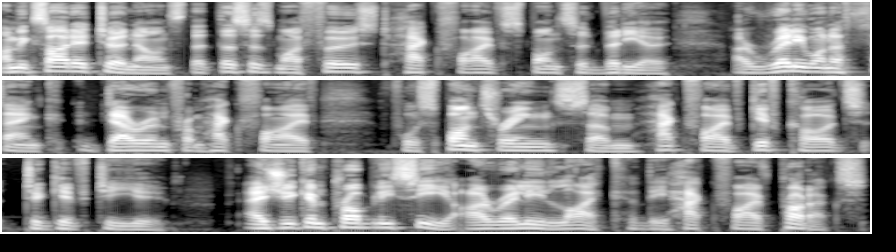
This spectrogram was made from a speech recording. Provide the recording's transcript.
I'm excited to announce that this is my first Hak5 sponsored video. I really want to thank Darren from Hak5 for sponsoring some Hak5 gift cards to give to you. As you can probably see, I really like the Hak5 products.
